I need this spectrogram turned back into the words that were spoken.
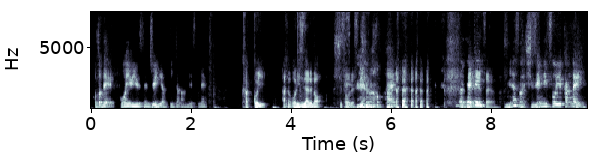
ことで、こういう優先順位でやっていた感じですね。かっこいい。あの、オリジナルの思想ですね。はい。大体皆さん自然にそういう考え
